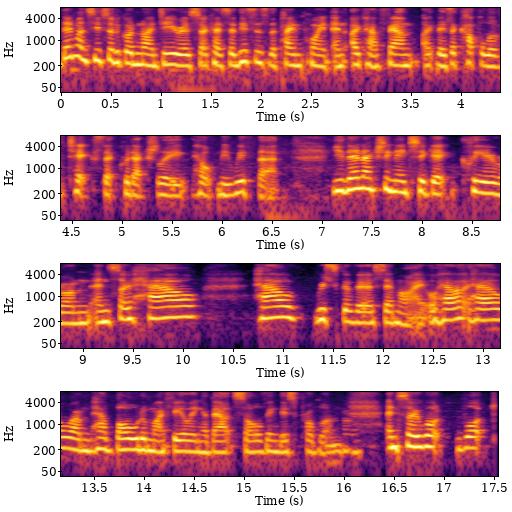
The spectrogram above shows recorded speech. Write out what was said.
then once you've sort of got an idea as, okay, so this is the pain point, and okay, I found like, there's a couple of techs that could actually help me with that. You then actually need to get clear on, and so how, how risk averse am I, or how how um, how bold am I feeling about solving this problem? Mm. And so what what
